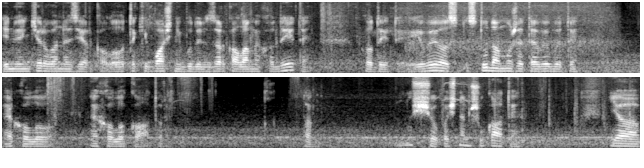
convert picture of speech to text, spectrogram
Інвентіроване зеркало. От такі башні будуть з зеркалами ходити, ходити. І ви ось студа можете вибити ехоло, ехолокатор. Так. Ну що, почнемо шукати. Я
